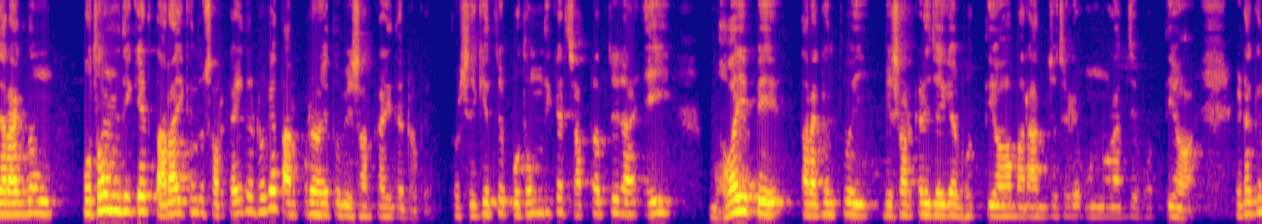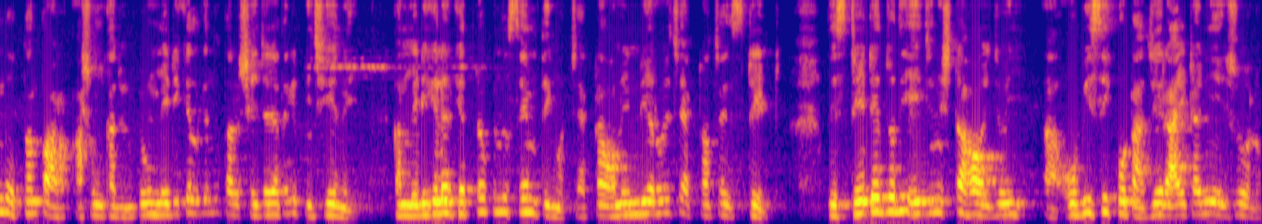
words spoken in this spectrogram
যারা একদম প্রথম দিকের তারাই কিন্তু সরকারিতে ঢোকে, তারপরে হয়তো বেসরকারিতে ঢোকে। তো সেক্ষেত্রে প্রথম দিকের ছাত্রছাত্রীরা এই ভয় পেয়ে তারা কিন্তু এই বেসরকারি জায়গায় ভর্তি হওয়া বা রাজ্য ছেড়ে অন্য রাজ্যে ভর্তি হওয়া, এটা কিন্তু অত্যন্ত আশঙ্কাজনক এবং মেডিকেল কিন্তু তার সেই জায়গা থেকে পিছিয়ে নেই। কারণ মেডিকেলের ক্ষেত্রেও কিন্তু সেম থিং হচ্ছে, একটা অল ইন্ডিয়া রয়েছে, একটা হচ্ছে স্টেট স্টেটের যদি এই জিনিসটা হয় যে ওই ওবিসি কোটা যে রায়টা নিয়ে ইস্যু হলো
